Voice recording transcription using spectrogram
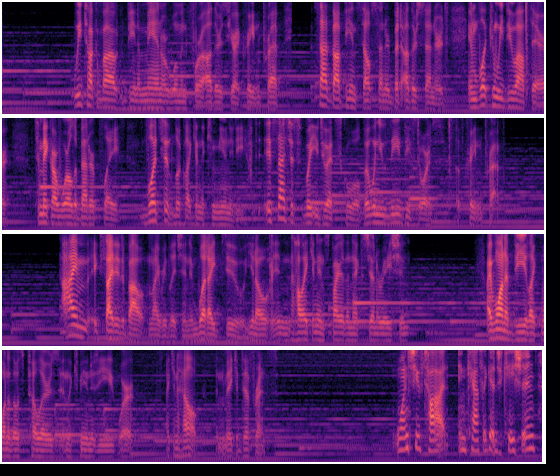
We talk about being a man or woman for others here at Creighton Prep. It's not about being self-centered, but other-centered. And what can we do out there to make our world a better place? What's it look like in the community? It's not just what you do at school, but when you leave these doors of Creighton Prep. I'm excited about my religion and what I do, you know, and how I can inspire the next generation. I want to be like one of those pillars in the community where I can help and make a difference. Once you've taught in Catholic education,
